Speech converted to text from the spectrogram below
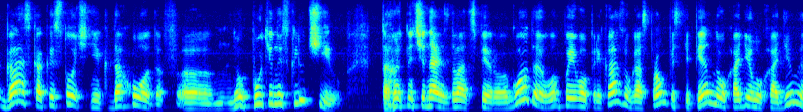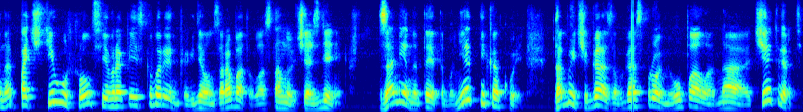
газ как источник доходов, э, ну, Путин исключил. Потому что начиная с 2021 года, он по его приказу «Газпром» постепенно уходил, уходил и почти ушел с европейского рынка, где он зарабатывал основную часть денег. Замены-то этому нет никакой. Добыча газа в «Газпроме» упала на четверть,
